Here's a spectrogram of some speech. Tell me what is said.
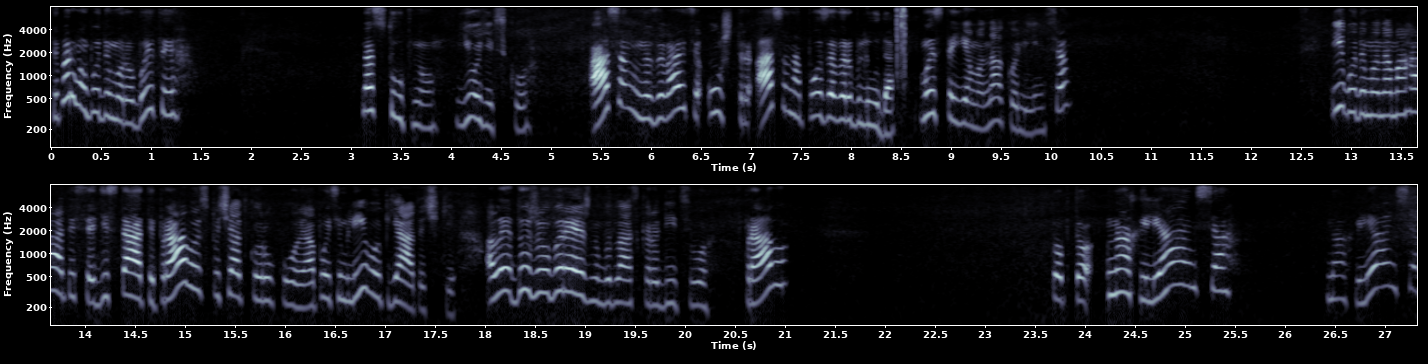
Тепер ми будемо робити наступну йогівську асану, називається уштр асана поза верблюда. Ми стаємо на колінця і будемо намагатися дістати правою спочатку рукою, а потім лівою п'яточки. Але дуже обережно, будь ласка, робіть цю вправу. Тобто нахиляємося, нахиляємося.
